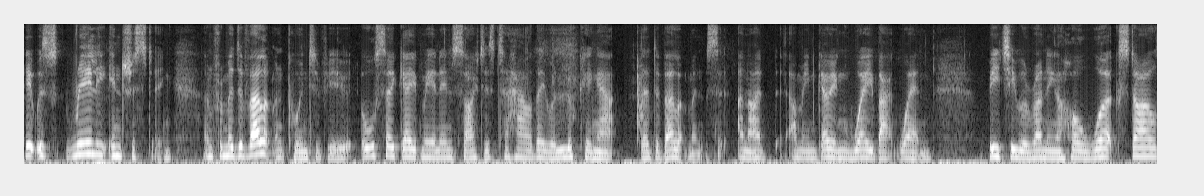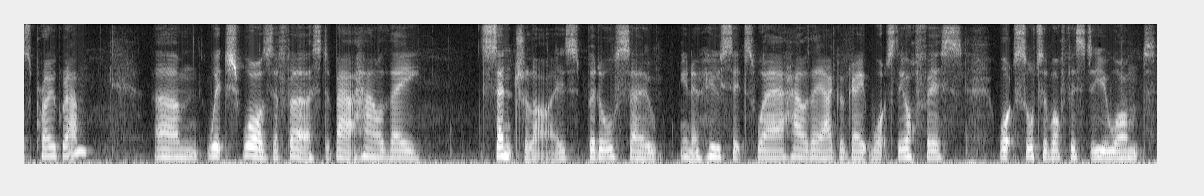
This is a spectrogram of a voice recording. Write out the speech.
it was really interesting. And from a development point of view, it also gave me an insight as to how they were looking at their developments. And I, I mean, going way back when, BT were running a whole work styles program, um, which was a first about how they centralise, but also, you know, who sits where, how they aggregate, what's the office, what sort of office do you want.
